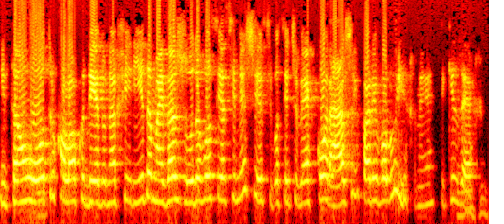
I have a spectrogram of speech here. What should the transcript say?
Então o outro coloca o dedo na ferida, mas ajuda você a se mexer, se você tiver coragem para evoluir, né? Se quiser. Uhum.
